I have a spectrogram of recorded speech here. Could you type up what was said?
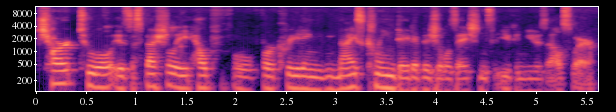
chart tool is especially helpful for creating nice, clean data visualizations that you can use elsewhere.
